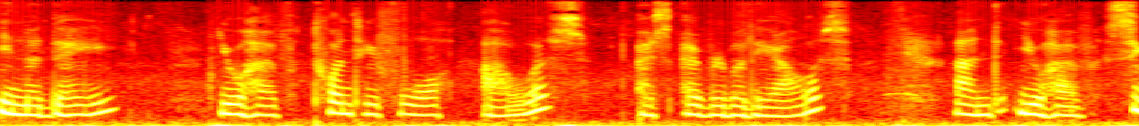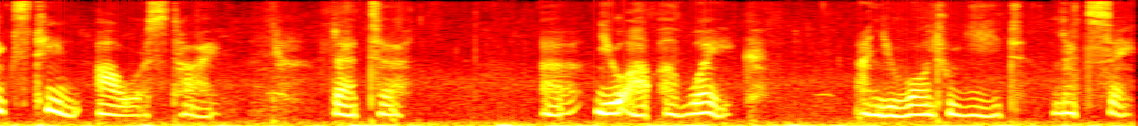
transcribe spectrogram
in a day you have 24 hours as everybody else, and you have 16 hours time that uh, uh, you are awake and you want to eat. Let's say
